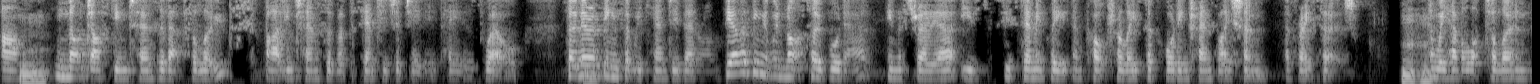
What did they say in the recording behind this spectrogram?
Um, mm. Not just in terms of absolutes, but in terms of a percentage of GDP as well. So there are things that we can do better on. The other thing that we're not so good at in Australia is systemically and culturally supporting translation of research. Mm-hmm. And we have a lot to learn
